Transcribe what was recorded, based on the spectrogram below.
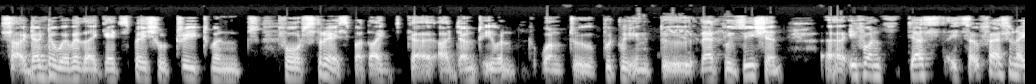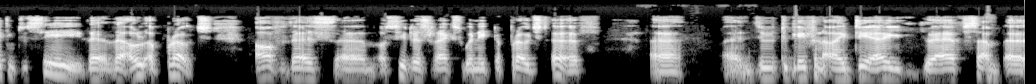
So I don't know whether they get special treatment for stress, but I, I don't even want to put me into that position. Uh, if one just, it's so fascinating to see the, the whole approach. Of this um, Osiris Rex when it approached Earth. Uh, to, to, give an idea, you have some uh,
